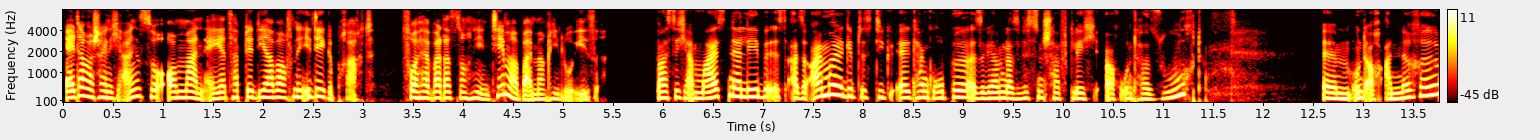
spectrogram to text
Eltern wahrscheinlich Angst, so, oh Mann, ey, jetzt habt ihr die aber auf eine Idee gebracht. Vorher war das noch nie ein Thema bei Marie-Louise. Was ich am meisten erlebe, ist, also einmal gibt es die Elterngruppe, also wir haben das wissenschaftlich auch untersucht ähm, und auch andere.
